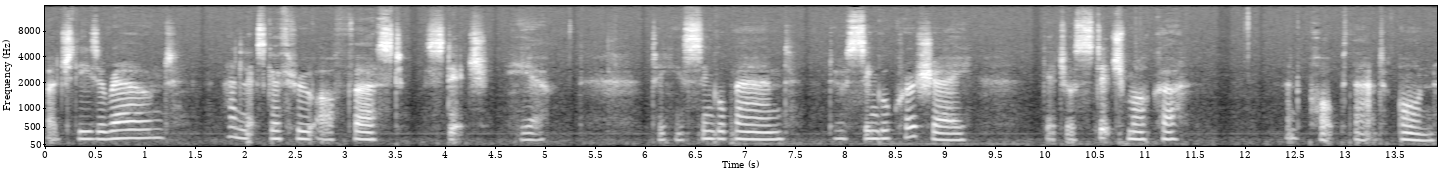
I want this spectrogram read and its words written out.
Budge these around and let's go through our first stitch here. Taking a single band do a single crochet get your stitch marker and pop that on.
